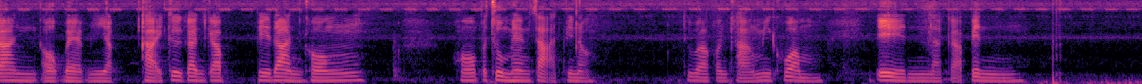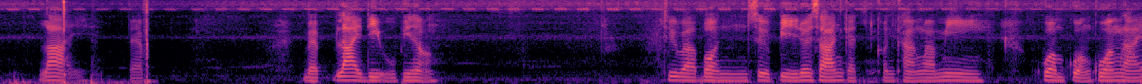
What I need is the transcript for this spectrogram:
การออกแบบนี้อยากขายคือกันกับเพดานของหอประชุมแห่งศาสตร์พี่น้องถือว่าค่อนข้างมีความเอ็นแล้วก็เป็น ลายแบบแบบลายดิวพี่น้องถือว่าบอลสื่อปีโดยสารกับค่อนข้างว่ามีความกวงควงหลาย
